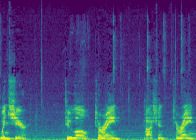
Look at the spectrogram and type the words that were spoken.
Wind shear. Too low. Terrain. Caution. Terrain.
